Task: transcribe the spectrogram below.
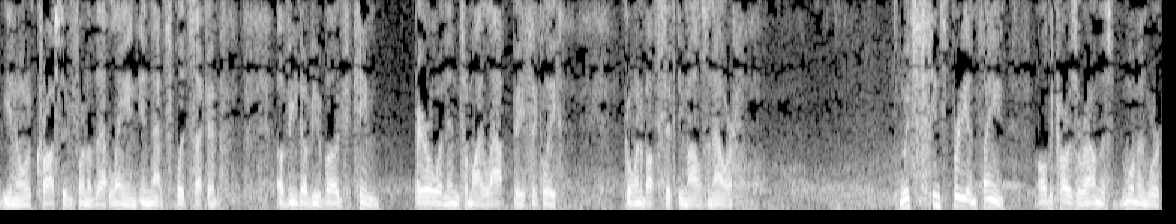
you know, crossed in front of that lane in that split second, a VW bug came barreling into my lap basically, going about 50 miles an hour. Which seems pretty insane. All the cars around this woman were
